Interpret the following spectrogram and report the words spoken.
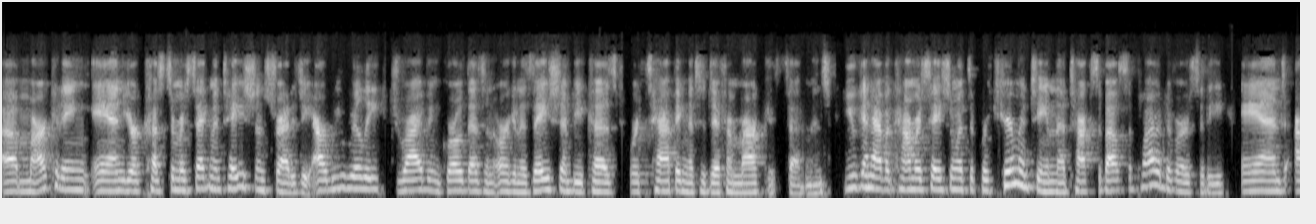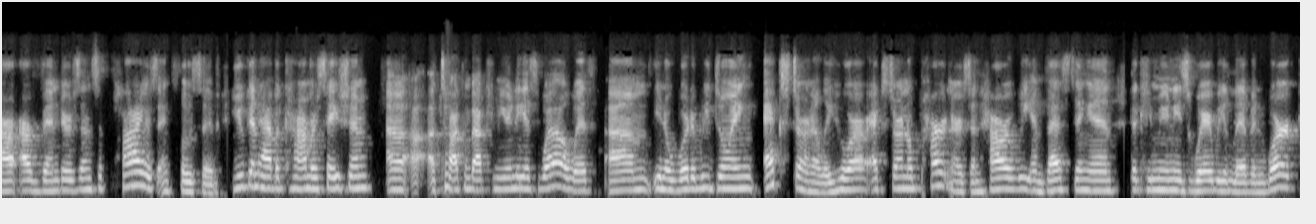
uh, marketing and your customer segmentation strategy. Are we really driving growth as an organization? because we're tapping into different market segments. You can have a conversation with the procurement team that talks about supplier diversity and our, our vendors and suppliers inclusive. You can have a conversation uh, uh, talking about community as well with, um, you know, what are we doing externally? Who are our external partners and how are we investing in the communities where we live and work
